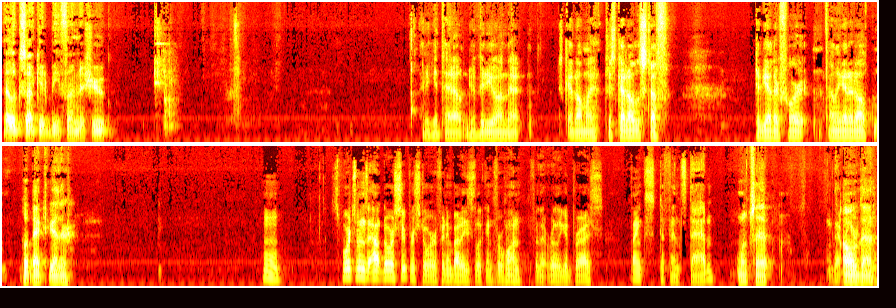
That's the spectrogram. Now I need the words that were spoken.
That looks like it'd be fun to shoot. Gotta get that out and do a video on that. Just got all my just got all the stuff together for it. Finally got it all put back together. Hmm. Sportsman's Outdoor Superstore, if anybody's looking for one for that really good price. Thanks, Defense Dad. What's that? That Oh, the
